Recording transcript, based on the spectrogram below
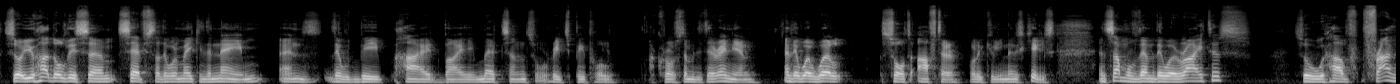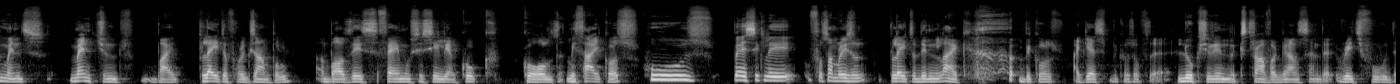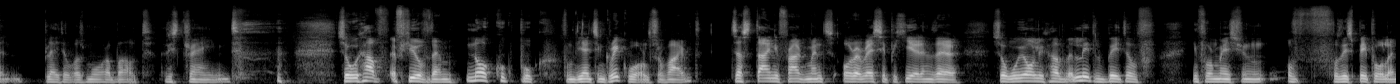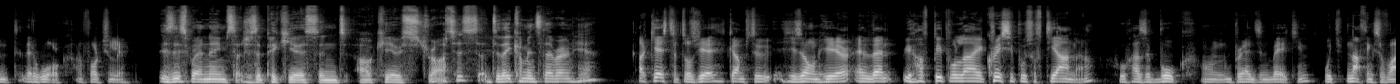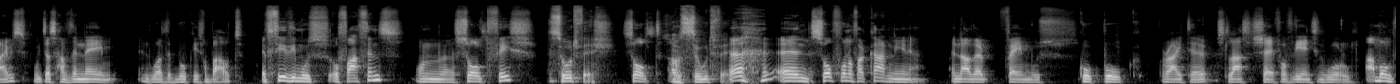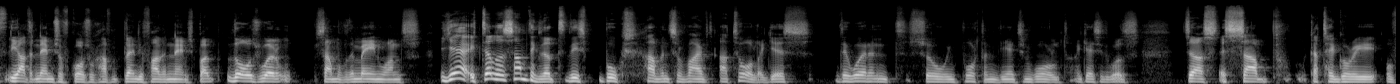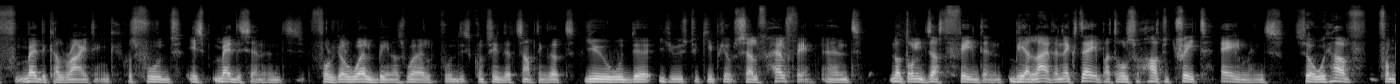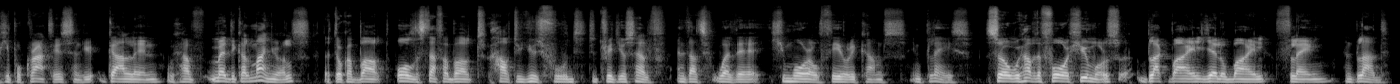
So you had all these um, chefs that they were making the name, and they would be hired by merchants or rich people across the Mediterranean, and they were well sought after for their culinary skills. And some of them they were writers. So we have fragments mentioned by Plato, for example, about this famous Sicilian cook called Mytheikos, who's basically, for some reason, Plato didn't like, because I guess because of the luxury and extravagance and the rich food, and Plato was more about restraint. so we have a few of them. No cookbook from the ancient Greek world survived, just tiny fragments or a recipe here and there. So we only have a little bit of information of, for these people and their work, unfortunately. Is this where names such as Apicius and Archeostratus do they come into their own here? Archestratos, yeah, comes to his own here. And then you have people like Chrysippus of Tyana, who has a book on breads and baking, which nothing survives. We just have the name and what the book is about. Euthydemus of Athens on uh, salt fish. Swordfish? Salt. Oh, swordfish. and Sophon of Acarnania, another famous cookbook writer slash chef of the ancient world. Among the other names, of course, we have plenty of other names, but those were some of the main ones. Yeah, it tells us something that these books haven't survived at all. I guess they weren't so important in the ancient world. I guess it was just a subcategory of medical writing because food is medicine and for your well-being as well food is considered something that you would uh, use to keep yourself healthy and not only just feed and be alive the next day, but also how to treat ailments. So we have from Hippocrates and Galen, we have medical manuals that talk about all the stuff about how to use food to treat yourself. And that's where the humoral theory comes in place. So we have the four humors, black bile, yellow bile, phlegm, and blood,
